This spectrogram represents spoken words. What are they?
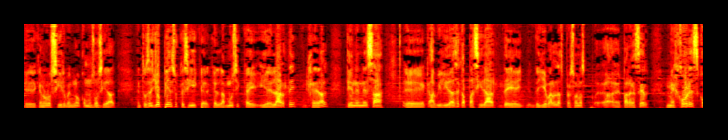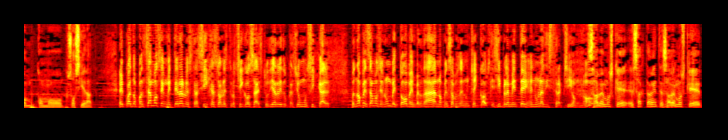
eh, que no nos sirven ¿no? como sociedad. Entonces yo pienso que sí, que, la música y, el arte en general tienen esa habilidad, esa capacidad de, de, llevar a las personas para ser mejores como sociedad. Eh, cuando pensamos en meter a nuestras hijas o a nuestros hijos a estudiar educación musical, pues no pensamos en un Beethoven, ¿verdad? No pensamos en un Tchaikovsky, simplemente en una distracción, ¿no? Sabemos que, exactamente, sabemos que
